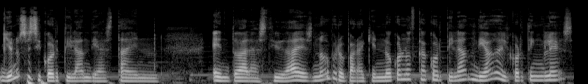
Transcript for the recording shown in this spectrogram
Yo no sé si Cortilandia está en, en todas las ciudades, ¿no? Pero para quien no conozca Cortilandia, el corte inglés,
